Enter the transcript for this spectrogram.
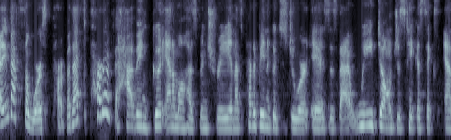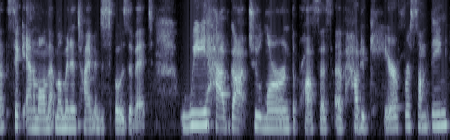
I think that's the worst part, but that's part of having good animal husbandry, and that's part of being a good steward. Is is that we don't just take a sick sick animal in that moment in time and dispose of it. We have got to learn the process of how to care for something,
